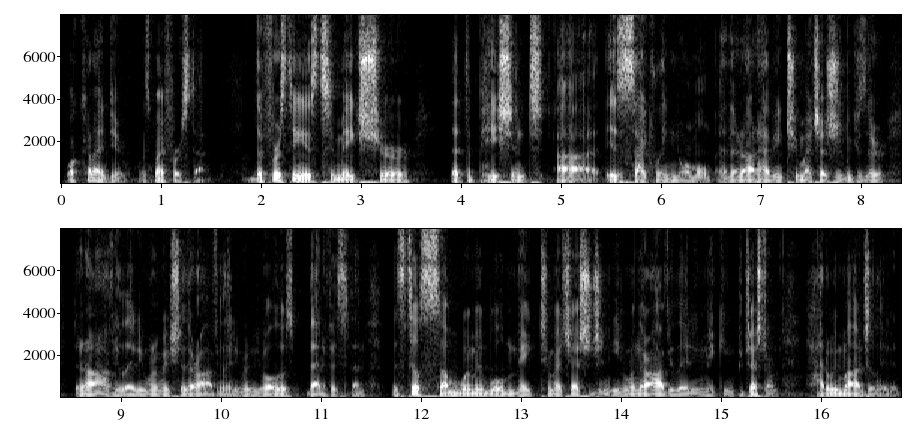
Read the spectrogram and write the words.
What can i do? What's my first step? The first thing is to make sure that the patient uh, is cycling normal and they're not having too much estrogen because they're they're not ovulating. You want to make sure they're ovulating. You want to do all those benefits to them. But still, some women will make too much estrogen even when they're ovulating, making progesterone. How do we modulate it?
